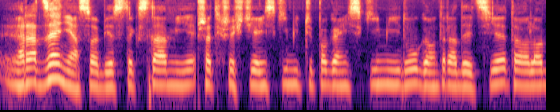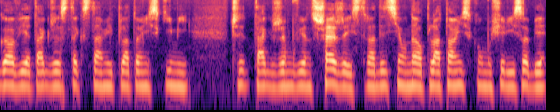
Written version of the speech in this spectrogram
radzenia sobie z tekstami przedchrześcijańskimi czy pogańskimi długą tradycję. Teologowie także z tekstami platońskimi, czy także mówiąc szerzej, z tradycją neoplatońską musieli sobie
